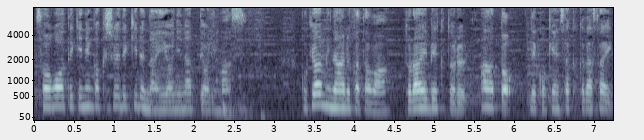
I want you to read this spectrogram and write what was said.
総合的に学習できる内容になっております。ご興味のある方はトライベクトルアートでご検索ください。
